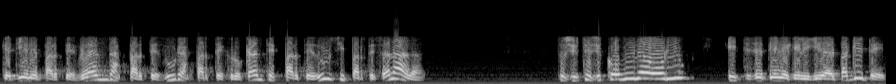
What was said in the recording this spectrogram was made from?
que tiene partes blandas, partes duras, partes crocantes, partes dulces y partes saladas. Entonces usted se come una Oreo y se tiene que liquidar el paquete.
